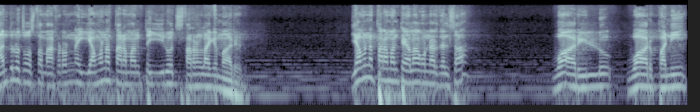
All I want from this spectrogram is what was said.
అందులో చూస్తాం అక్కడ ఉన్న యవన తరం అంతా ఈరోజు తరంలాగే మారారు. యవన తరం అంతా ఎలా ఉన్నారు తెలుసా? వారి ఇల్లు వారి పని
